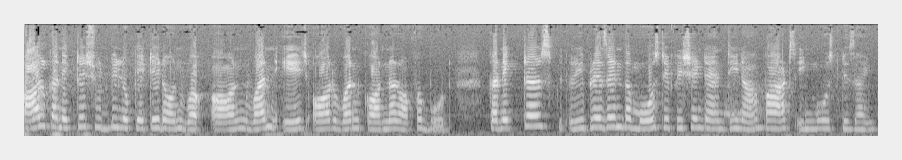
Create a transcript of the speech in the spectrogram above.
All connectors should be located on, on one edge or one corner of a board. Connectors represent the most efficient antenna parts in most design.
